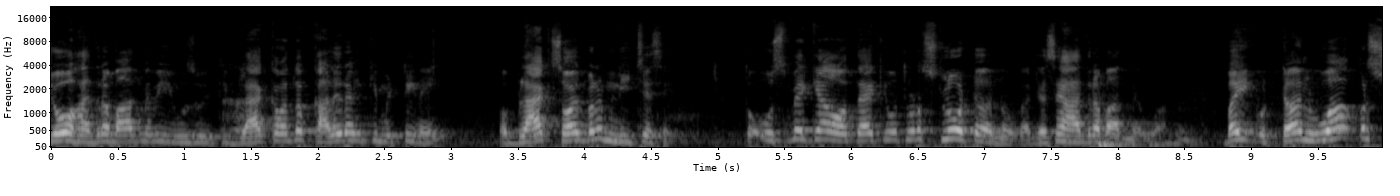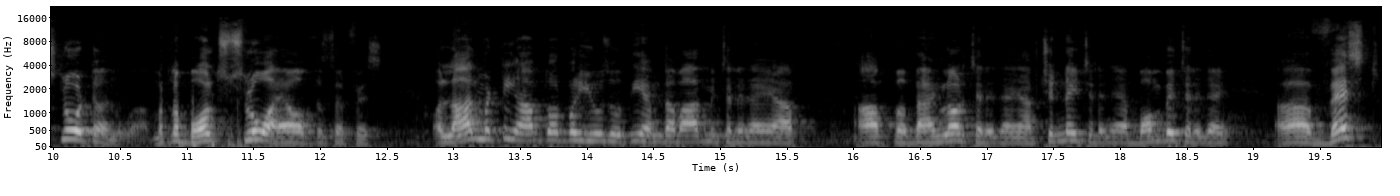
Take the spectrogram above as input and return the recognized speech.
जो हैदराबाद में भी यूज़ हुई थी। ब्लैक का मतलब काले रंग की मिट्टी नहीं और ब्लैक सॉइल मतलब नीचे से। तो उसमें क्या होता है कि वो थोड़ा स्लो टर्न होगा जैसे हैदराबाद में हुआ। भाई टर्न हुआ पर स्लो टर्न हुआ। मतलब बॉल स्लो आया ऑफ़ द सरफेस और लाल मिट्टी आमतौर पर यूज़ होती है अहमदाबाद में चले जाएँ आप आप बैंगलोर चले जाएँ आप चेन्नई चले जाएँ बॉम्बे चले जाएँ। वेस्ट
